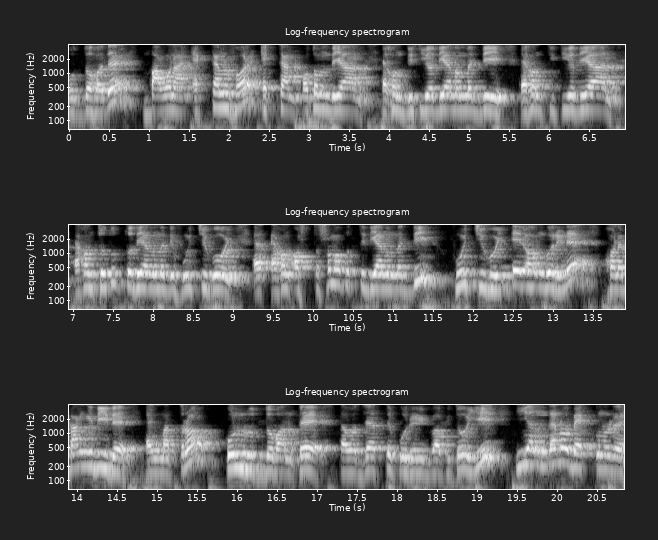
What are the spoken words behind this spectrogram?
বুদ্ধ হদে বাবনা এক কানের পর এক কান প্রথম দিয়ান, এখন দ্বিতীয় দিয়ানের মধ্যে এখন তৃতীয় দিয়ান, এখন চতুর্থ দিয়ানের মধ্যে ফুঁচছি গই এখন অষ্ট সমাপত্তি দিয়ানের মধ্যে ফুঁচছি গই এরকম করি নে ক্ষণে ভাঙ্গি দিয়ে দে একমাত্র অনুরুদ্ধ বানতে তারপর যেতে পরিনির্বাপিত ই ইয়াঙ্গানো ব্যাগ কোনরে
